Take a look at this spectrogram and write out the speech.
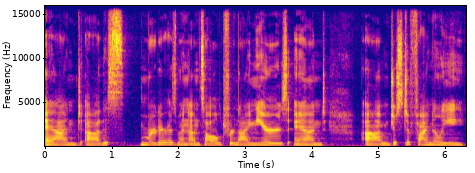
and uh, this murder has been unsolved for nine years and um, just to finally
